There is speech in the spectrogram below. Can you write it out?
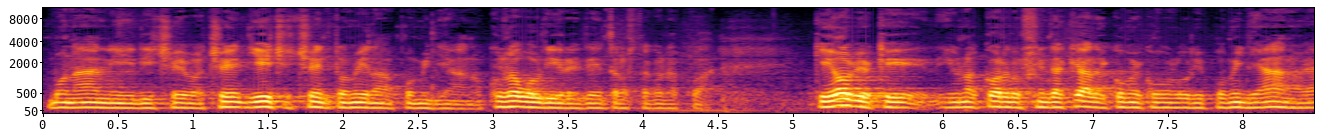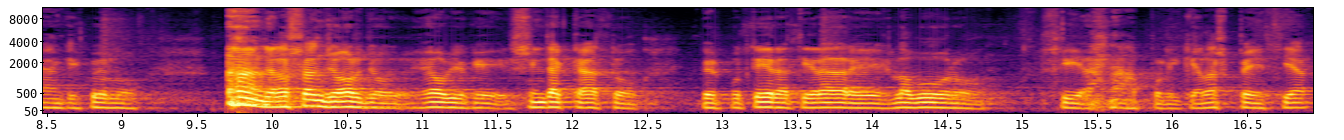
Bonani diceva 10-100.000 a Pomigliano. Cosa vuol dire dentro questa cosa qua? Che è ovvio che in un accordo sindacale come quello di Pomigliano e anche quello della San Giorgio è ovvio che il sindacato per poter attirare lavoro sia a Napoli che alla Spezia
